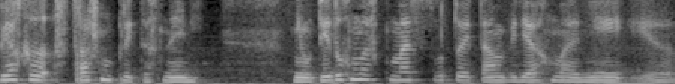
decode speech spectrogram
Бяха страшно притеснени. Ние отидохме в кметството и там видяхме едни е,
